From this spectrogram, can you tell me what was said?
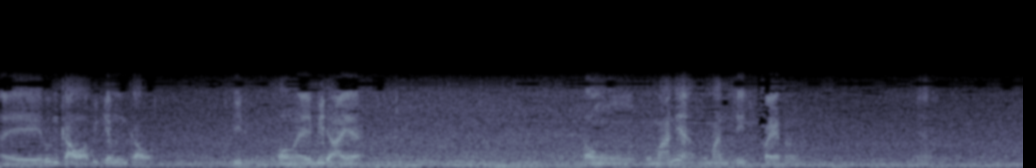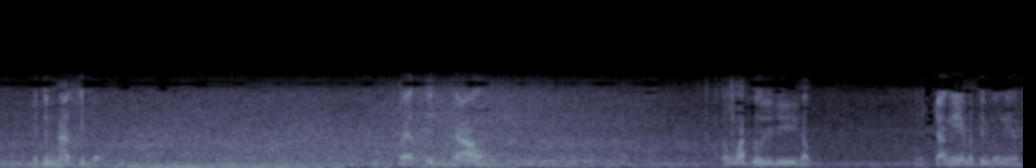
ไอ้รุ่นเก่าพี่เกมรุ่นเก่าบีของไอ้บีไออะต้องประมาณเนี้ยประมาณสี่สิบแปดไม่ถึงห้าสิบหรอก แปดสิบเก้าต้องวัดดูดีๆครับ จากนี้มาถึงตรงนี้นะ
